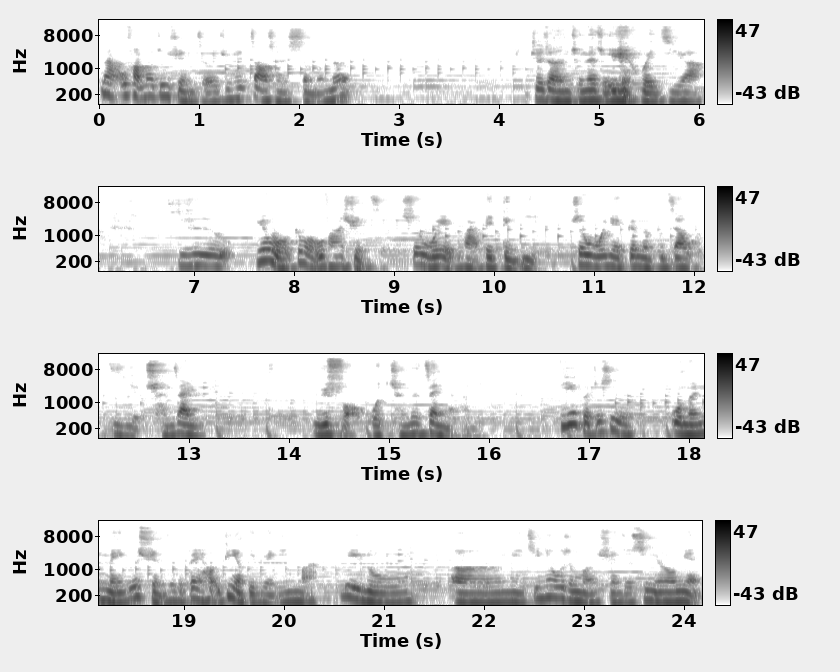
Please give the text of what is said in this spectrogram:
那无法迈出选择，就会造成什么呢？就造成存在主义危机啦，就是。因为我根本无法选择，所以我也无法被定义，所以我也根本不知道我自己存在与否，我存在在哪里。第二个就是，我们每一个选择的背后一定有个原因嘛。例如，嗯，你今天为什么选择吃牛肉面？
